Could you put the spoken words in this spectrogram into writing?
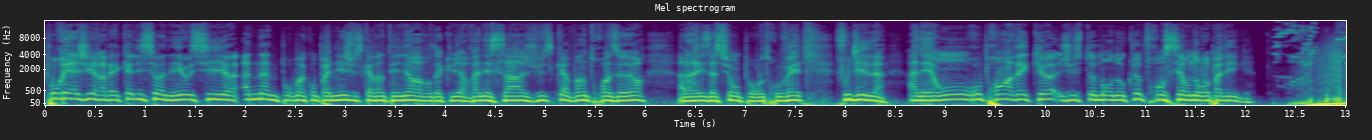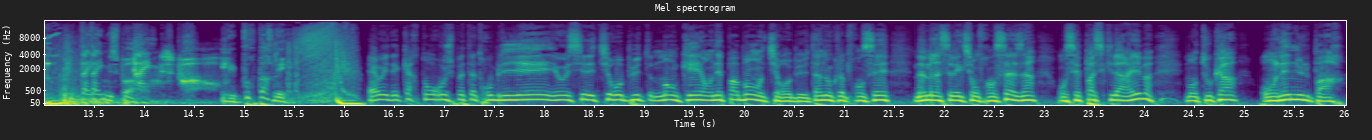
pour réagir avec Alison et aussi euh, Adnan pour m'accompagner jusqu'à 21h avant d'accueillir Vanessa jusqu'à 23h. À la réalisation, on peut retrouver Foudil. Allez, on reprend avec euh, justement nos clubs français en Europa League. Time Sport. Les pourparlers. Eh oui, des cartons rouges peut-être oubliés et aussi les tirs au but manqués. On n'est pas bon en tir au but, hein, nos clubs français, même la sélection française. Hein, on sait pas ce qu'il arrive, mais en tout cas, on est nulle part.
